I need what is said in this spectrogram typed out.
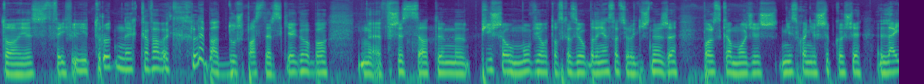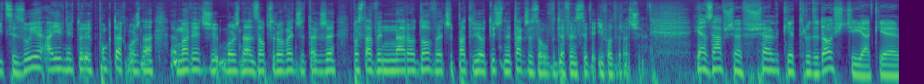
To jest w tej chwili trudny kawałek chleba duszpasterskiego, bo wszyscy o tym piszą, mówią, to wskazują badania socjologiczne, że polska młodzież niesłychanie szybko się laicyzuje, a i w niektórych punktach można mawiać, można zaobserwować, że także postawy narodowe czy patriotyczne także są w defensywie i w odwrocie. Ja zawsze wszelkie trudności, jakie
